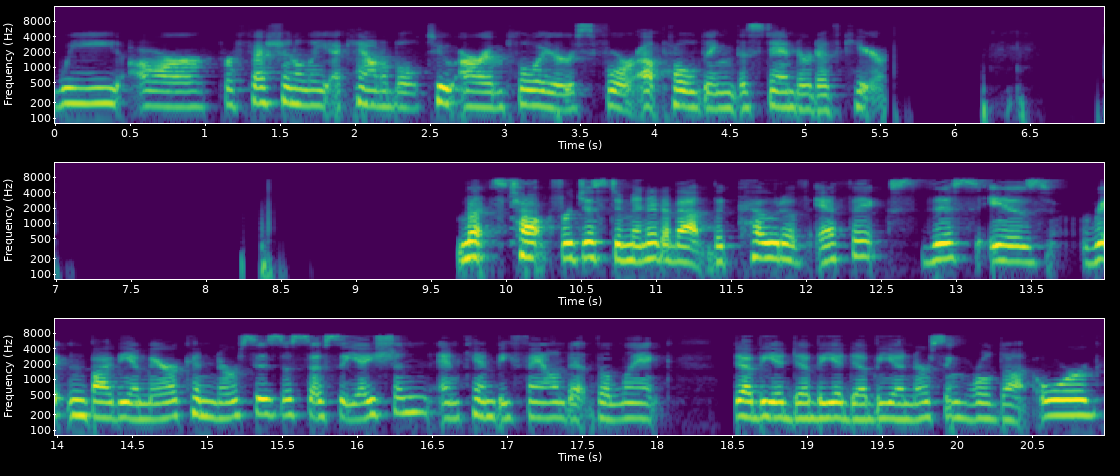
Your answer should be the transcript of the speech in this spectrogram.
we are professionally accountable to our employers for upholding the standard of care. Let's talk for just a minute about the Code of Ethics. This is written by the American Nurses Association and can be found at the link www.nursingworld.org.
